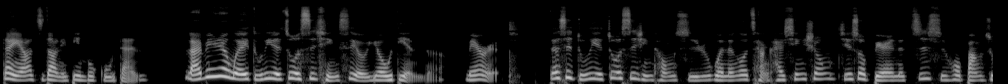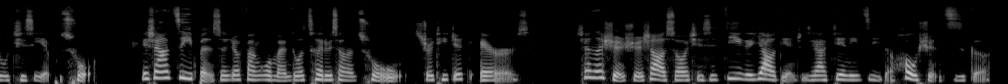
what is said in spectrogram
但也要知道你并不孤单。来宾认为独立的做事情是有优点的 merit。但是独立做事情，同时如果能够敞开心胸，接受别人的支持或帮助，其实也不错。也像他自己本身就犯过蛮多策略上的错误 （strategic errors）。像在选学校的时候，其实第一个要点就是要建立自己的候选资格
